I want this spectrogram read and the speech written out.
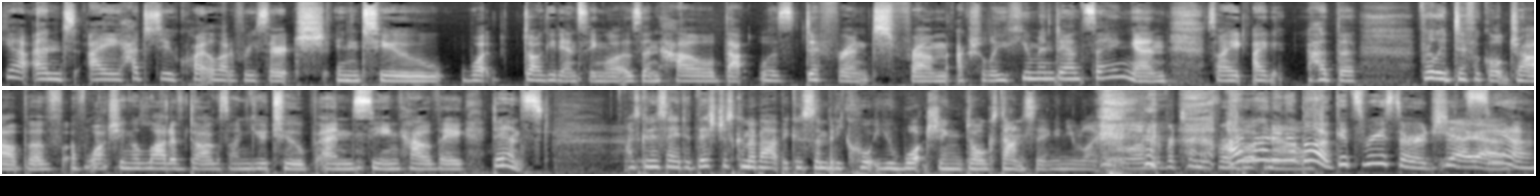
Yeah, and I had to do quite a lot of research into what doggy dancing was and how that was different from actually human dancing. And so I, I had the really difficult job of, of watching a lot of dogs on YouTube and seeing how they danced. I was going to say, did this just come about because somebody caught you watching dogs dancing and you were like, oh, I'm going to pretend it's for a I'm book writing now. a book. It's research. Yeah, It's- yeah. yeah,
